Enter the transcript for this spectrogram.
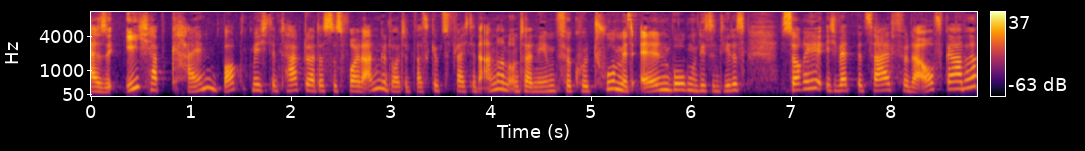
Also ich habe keinen Bock, mich den Tag, du hattest es vorhin angedeutet, was gibt es vielleicht in anderen Unternehmen für Kultur mit Ellenbogen und die sind jedes, sorry, ich werde bezahlt für eine Aufgabe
